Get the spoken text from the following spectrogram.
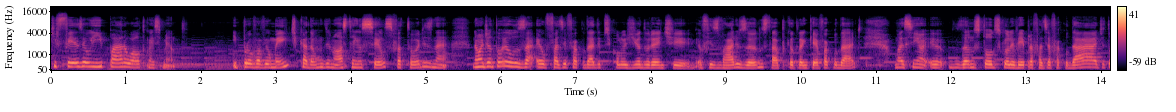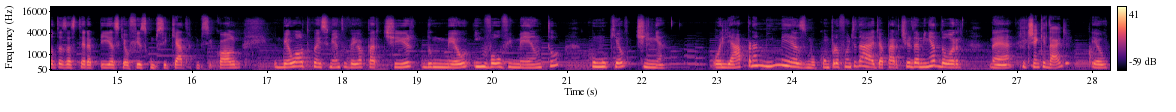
que fez eu ir para o autoconhecimento e provavelmente cada um de nós tem os seus fatores, né? Não adiantou eu usar, eu fazer faculdade de psicologia durante, eu fiz vários anos, tá? Porque eu tranquei a faculdade. Mas assim, ó, eu, os anos todos que eu levei para fazer a faculdade, todas as terapias que eu fiz com psiquiatra, com psicólogo, o meu autoconhecimento veio a partir do meu envolvimento com o que eu tinha. Olhar para mim mesmo com profundidade, a partir da minha dor, né? Tu tinha que idade? Eu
